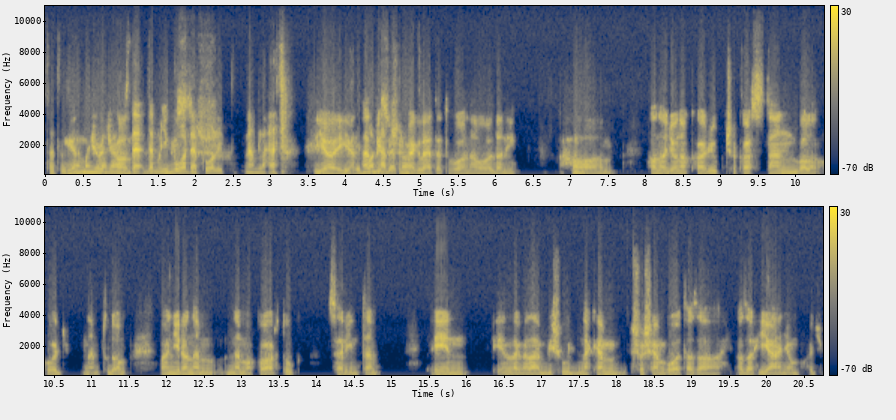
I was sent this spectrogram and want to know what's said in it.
tehát az Igen, nem annyira gáz, de, de mondjuk biztos- border collie nem lehet. Ja, igen. Hát biztos, hogy meg lehetett volna oldani, ha, ha nagyon akarjuk, csak aztán valahogy, nem tudom, annyira nem, nem akartuk, szerintem. Én, én legalábbis úgy, nekem sosem volt az a, az a hiányom, hogy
